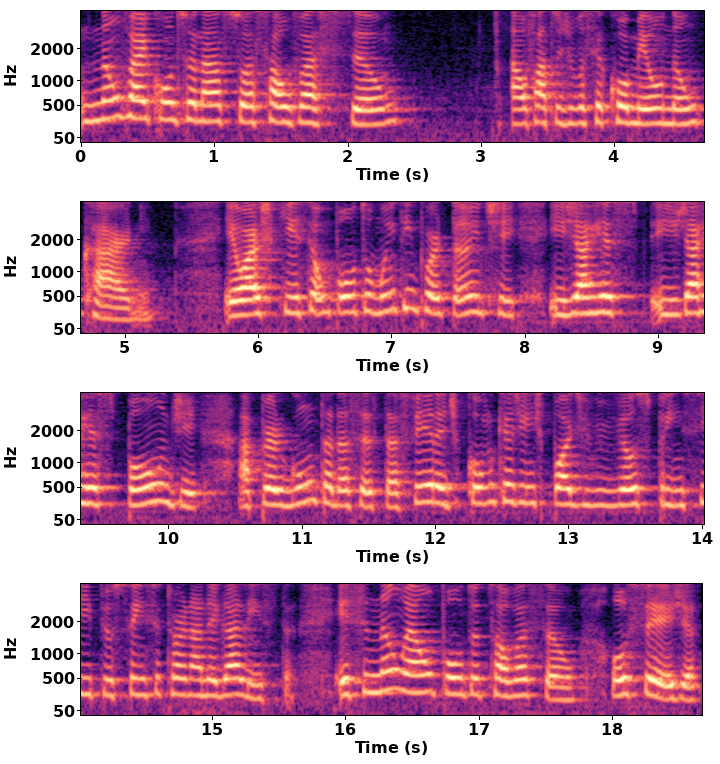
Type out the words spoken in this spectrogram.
não vai condicionar a sua salvação ao fato de você comer ou não carne. Eu acho que esse é um ponto muito importante e já, res, e já responde a pergunta da sexta-feira de como que a gente pode viver os princípios sem se tornar legalista. Esse não é um ponto de salvação. Ou seja,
